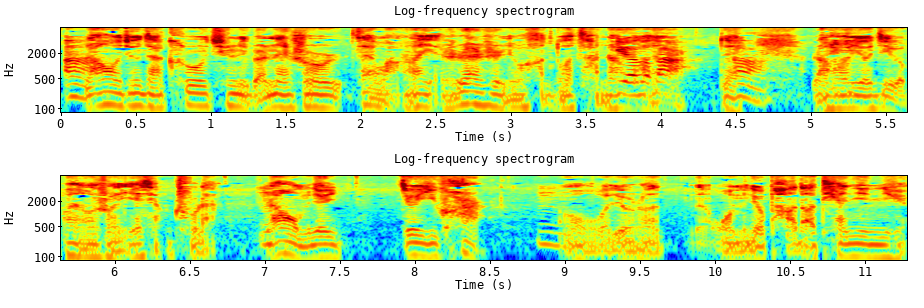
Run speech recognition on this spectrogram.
啊。然后我就在 QQ 群里边，那时候在网上也是认识有很多残障朋友约个伴，对，啊。然后有几个朋友说也想出来，然后我们就就一块儿，然后我就说我们就跑到天津去，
